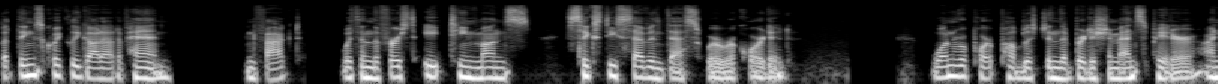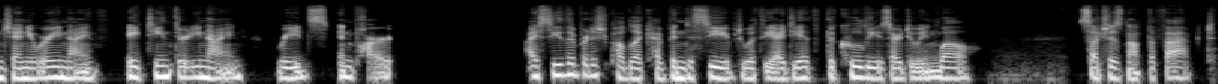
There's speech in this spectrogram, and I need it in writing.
But things quickly got out of hand. In fact, within the first 18 months, 67 deaths were recorded. One report published in the British Emancipator on January 9, 1839, reads, in part, I see the British public have been deceived with the idea that the coolies are doing well. Such is not the fact.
